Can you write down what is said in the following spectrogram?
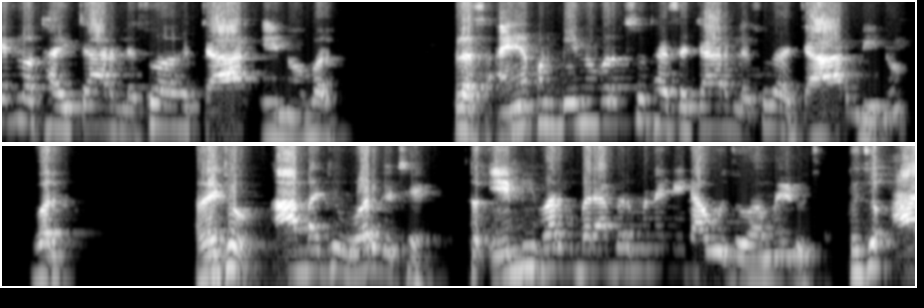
કેટલો થાય? ચાર. એટલે શું આવે? ચાર એ નો વર્ગ. પ્લસ અહીંયા પણ બે નો વર્ગ શું થશે? ચાર એટલે શું થાય? ચાર બી નો વર્ગ. હવે જો આ બાજુ વર્ગ છે, તો એ બી વર્ગ બરાબર મને કંઈક આવું જોવા મળ્યું છે. તો જો આ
